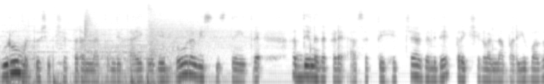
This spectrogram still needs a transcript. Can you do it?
ಗುರು ಮತ್ತು ಶಿಕ್ಷಕರನ್ನು ತಂದೆ ತಾಯಿಗಳಿಗೆ ಗೌರವಿಸಿ ಸ್ನೇಹಿತರೆ, ಅಧ್ಯಯನದ ಕಡೆ ಆಸಕ್ತಿ ಹೆಚ್ಚಾಗಲಿದೆ. ಪರೀಕ್ಷೆಗಳನ್ನು ಬರೆಯುವಾಗ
